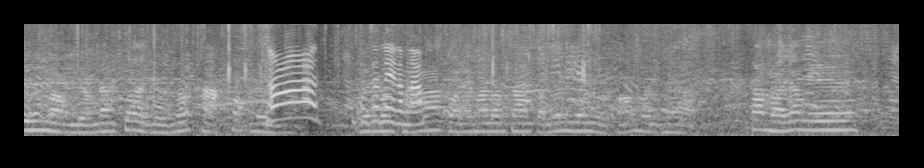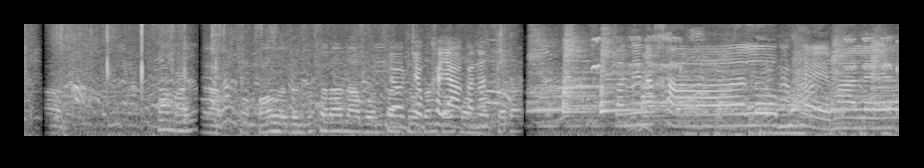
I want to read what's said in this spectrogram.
อินหมองเหลืองน้ำจ้อยอยู่นกขากพอกหนึ่งอ๋อคุณจะเน่น้ำน้ก่อนเลยมารวมกันกับเงินเงินอยู่สองหมื่นแพรถ้ามายังมีอ่า ถ้ามาครับขอเป็นพุทธรานาบนเดี๋ยวเก็บขยะกันนะ ตอนนี้นะคะ เริ่มแห่มาแล้ว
